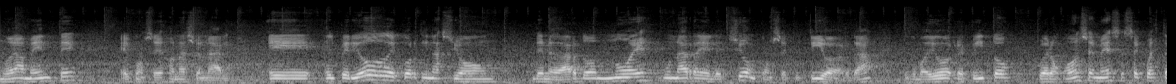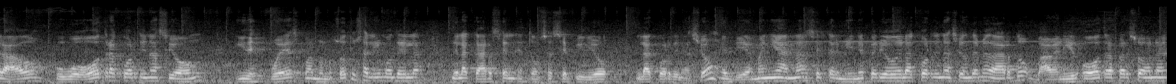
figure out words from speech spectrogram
nuevamente el Consejo Nacional. Eh, el periodo de coordinación de Medardo no es una reelección consecutiva, ¿verdad? como digo, repito, fueron 11 meses secuestrados, hubo otra coordinación y después cuando nosotros salimos de la, de la cárcel, entonces se pidió la coordinación. El día de mañana se termine el periodo de la coordinación de Medardo, va a venir otra persona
